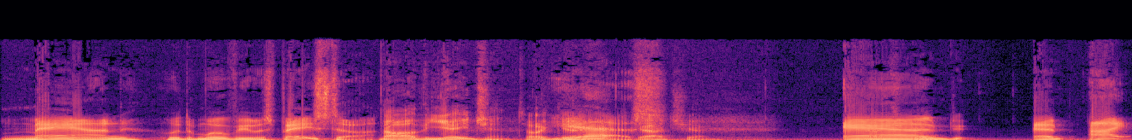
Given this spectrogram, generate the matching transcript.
man who the movie was based on. Oh, the agent. Okay. Yes. Gotcha. And and I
